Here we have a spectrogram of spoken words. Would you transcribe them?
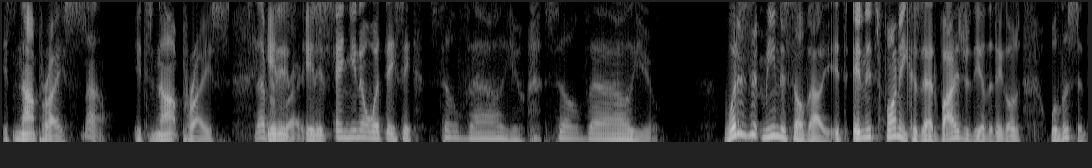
It's not price. No, It's not price. it's never It is price. it is and you know what they say? Sell value. Sell value. What does it mean to sell value? It's and it's funny because the advisor the other day goes, "Well, listen,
